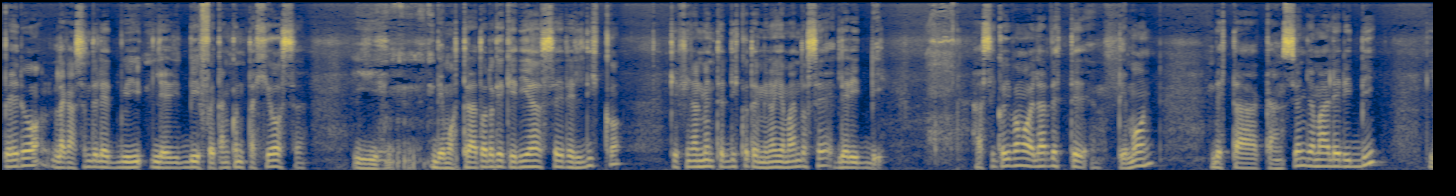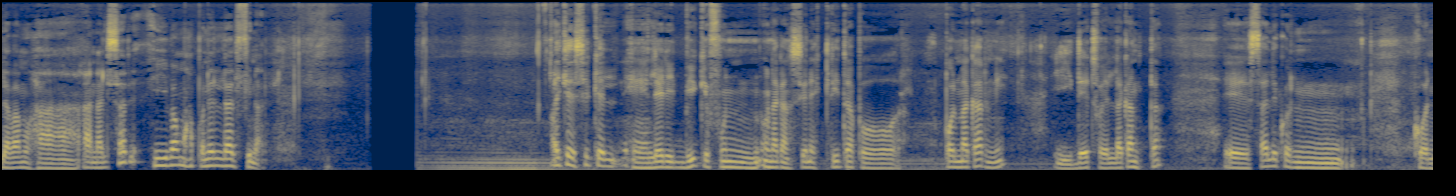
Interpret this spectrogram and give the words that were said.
Pero la canción de Let, It Be fue tan contagiosa y demostraba todo lo que quería hacer el disco, que finalmente el disco terminó llamándose Let It Be. Así que hoy vamos a hablar de este temón, de esta canción llamada Let It Be, la vamos a analizar y vamos a ponerla al final. Hay que decir que el, It Be, que fue una canción escrita por Paul McCartney, y de hecho él la canta, eh, sale con, con,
